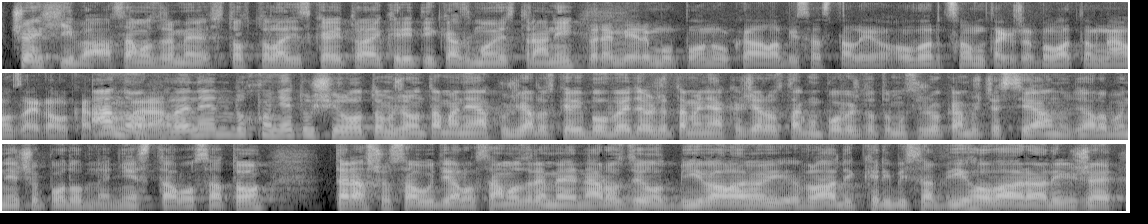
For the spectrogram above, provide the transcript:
čo je chyba. A samozrejme, z tohto hľadiska je to aj kritika z mojej strany. Premiér mu ponúkal, aby sa stal jeho hovorcom, takže bola tam naozaj veľká Áno, dôvera. len jednoducho netušil o tom, že on tam má nejakú žiadosť. Keby bol vedel, že tam má nejaká žiadosť, tak mu povieš, že toto musíš okamžite stiahnuť alebo niečo podobné. Nestalo sa to. Teraz čo sa udialo? Samozrejme, na rozdiel od bývalej vlády, kedy by sa vyhovárali, že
